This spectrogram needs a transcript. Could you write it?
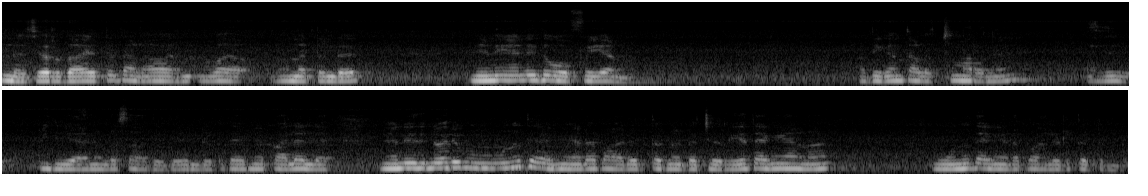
ഇല്ല ചെറുതായിട്ട് തള വന്നിട്ടുണ്ട്. ഇനി ഞാനിത് ഓഫ് ചെയ്യാണ്. അധികം തിളച്ച് മറിഞ്ഞ് അത് പിരിയാനുള്ള സാധ്യതയുണ്ട്. ഇപ്പോൾ തേങ്ങാപ്പാലല്ലേ? ഞാൻ ഇതിനൊരു മൂന്ന് തേങ്ങയുടെ പാലെടുത്തിട്ടുണ്ട് ചെറിയ തേങ്ങയാണ്. മൂന്ന് തേങ്ങയുടെ പാലെടുത്തിട്ടുണ്ട്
